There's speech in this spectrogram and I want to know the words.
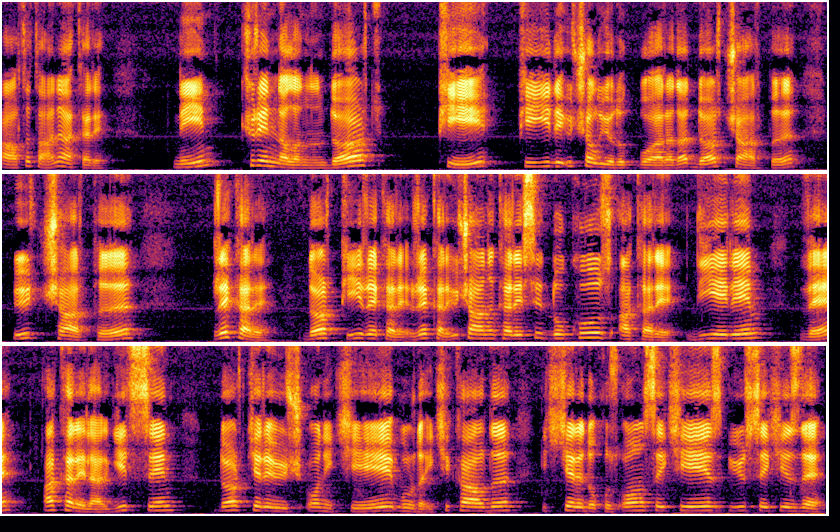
6 tane a kare. Neyin? Kürenin alanının 4 pi pi'yi de 3 alıyorduk bu arada. 4 çarpı 3 çarpı r kare 4 pi r kare. r kare 3a'nın karesi 9 a kare diyelim ve a kareler gitsin. 4 kere 3 12 burada 2 kaldı. 2 kere 9 18 108 de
